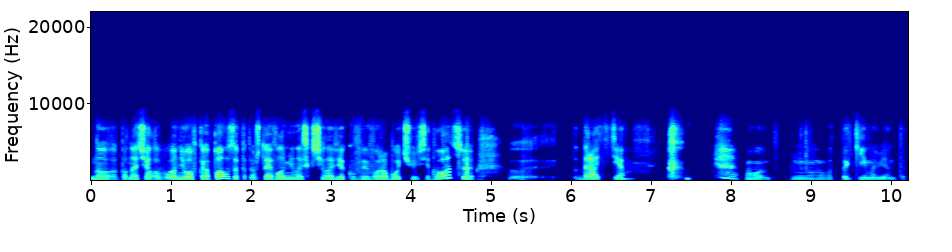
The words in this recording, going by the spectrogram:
Но поначалу была неловкая пауза, потому что я вломилась к человеку в его рабочую ситуацию. Э, Здрасте. Вот. Ну, вот такие моменты.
